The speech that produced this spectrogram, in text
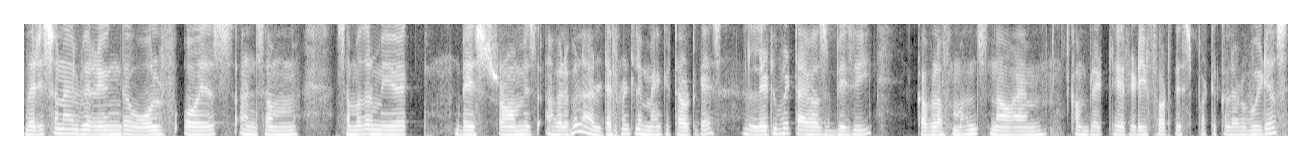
Very soon I'll be reviewing the Wolf OS and some some other MIUI based ROM is available. I'll definitely make it out guys. A little bit I was busy couple of months. Now I'm completely ready for this particular videos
